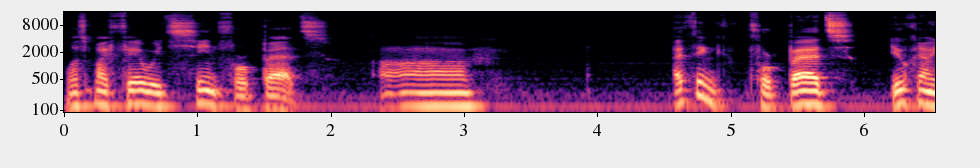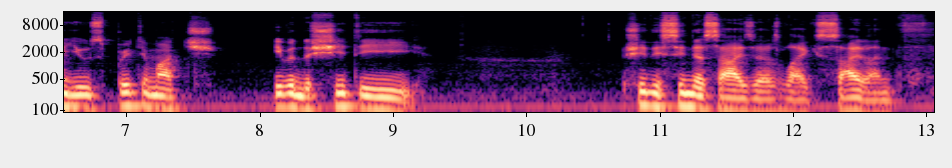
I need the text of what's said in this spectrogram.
What's my favorite scene for pads? Um, I think for pads you can use pretty much even the shitty shitty synthesizers like Sylenth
